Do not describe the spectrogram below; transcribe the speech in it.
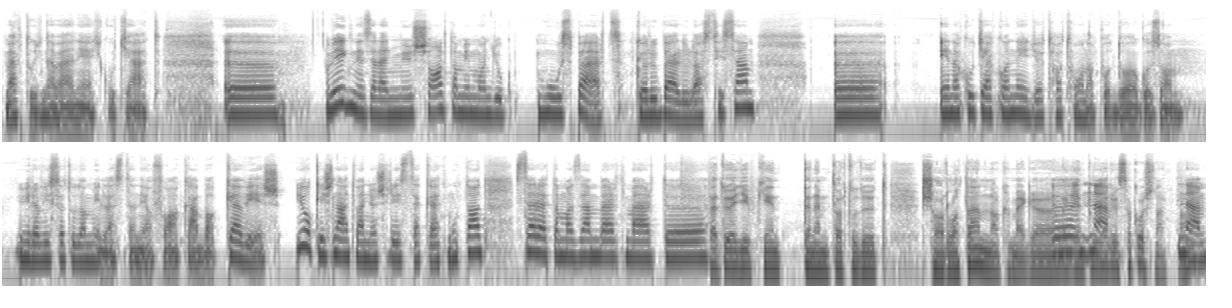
meg tudj nevelni egy kutyát. Uh, végnézel egy műsort, ami mondjuk 20 perc körülbelül, azt hiszem, én a kutyákon 4-5-6 hónapot dolgozom mire vissza tudom illeszteni a falkába. Kevés. Jó kis látványos részeket mutat. Szeretem az embert, mert... Tehát ő egyébként te nem tartod őt sarlatánnak, meg, ö, meg ilyen nem. erőszakosnak? Ha? Nem,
